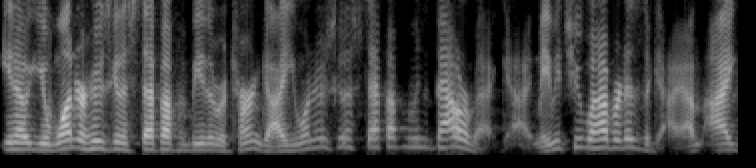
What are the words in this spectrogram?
you know, you wonder who's going to step up and be the return guy. You wonder who's going to step up and be the power back guy. Maybe Chuba Hubbard is the guy. I'm, I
